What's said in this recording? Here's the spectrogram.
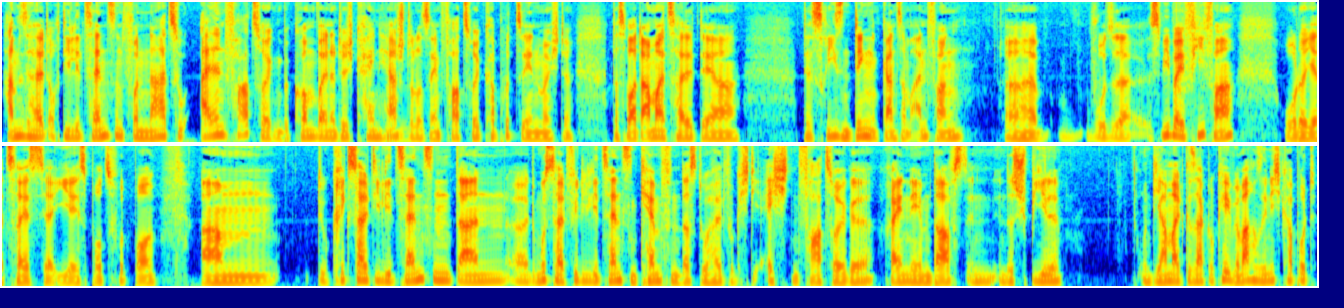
haben sie halt auch die Lizenzen von nahezu allen Fahrzeugen bekommen, weil natürlich kein mhm. Hersteller sein Fahrzeug kaputt sehen möchte. Das war damals halt der, das Riesending ganz am Anfang, äh, wo sie, ist wie bei FIFA oder jetzt heißt es ja EA Sports Football. Ähm, du kriegst halt die Lizenzen dann, äh, du musst halt für die Lizenzen kämpfen, dass du halt wirklich die echten Fahrzeuge reinnehmen darfst in, in das Spiel. Und die haben halt gesagt, okay, wir machen sie nicht kaputt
